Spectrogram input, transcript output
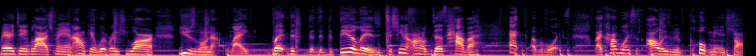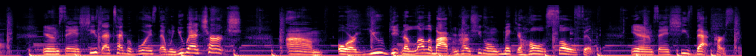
Mary J. Blige fan, I don't care what race you are, you just gonna know. Like, but the, the, the, deal is, Tichina Arnold does have a heck of a voice. Like, her voice has always been potent and strong. You know what I'm saying? She's that type of voice that when you at church, um, or you getting a lullaby from her, she gonna make your whole soul feel it. You know what I'm saying? She's that person.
